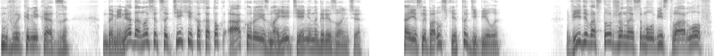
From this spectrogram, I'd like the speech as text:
«Вы камикадзе!» До меня доносится тихий хохоток Акура из моей тени на горизонте. А если по-русски, то дебилы. Видя восторженное самоубийство орлов,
